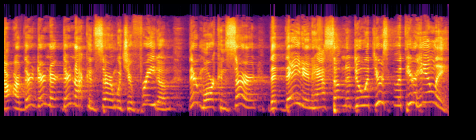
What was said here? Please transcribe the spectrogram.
Are, they're, they're, they're not concerned with your freedom. They're more concerned that they didn't have something to do with your, with your healing.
